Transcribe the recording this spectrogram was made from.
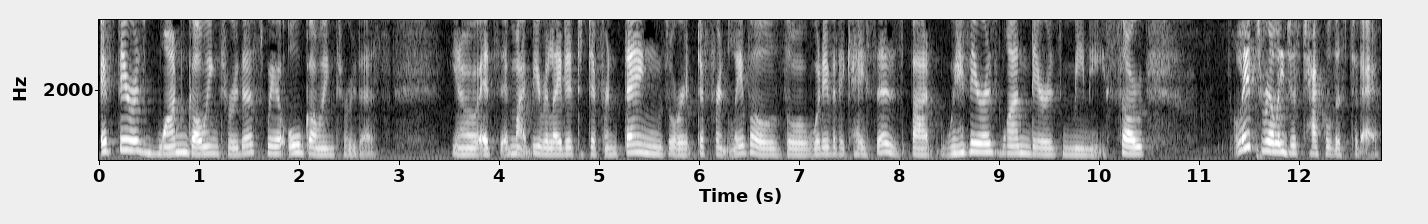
if there is one going through this, we're all going through this. You know, it's, it might be related to different things or at different levels or whatever the case is, but where there is one, there is many. So let's really just tackle this today.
